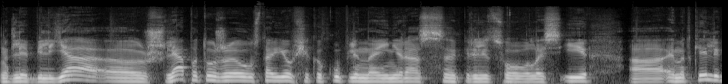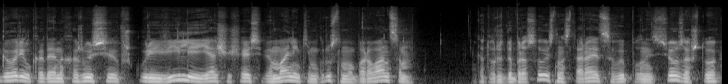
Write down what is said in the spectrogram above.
для белья, э, шляпа тоже у старьевщика куплена и не раз перелицовывалась. И а, Эммет Келли говорил, когда я нахожусь в шкуре Вилли, я ощущаю себя маленьким, грустным оборванцем, который добросовестно старается выполнить все, за что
